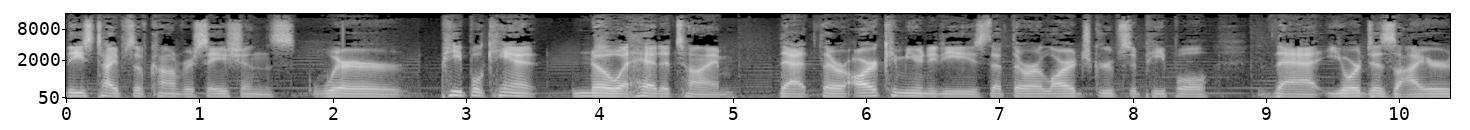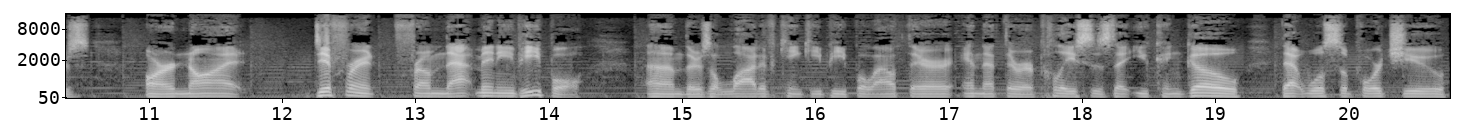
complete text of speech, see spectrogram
these types of conversations where people can't know ahead of time that there are communities, that there are large groups of people, that your desires are not different from that many people. Um, there's a lot of kinky people out there, and that there are places that you can go that will support you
